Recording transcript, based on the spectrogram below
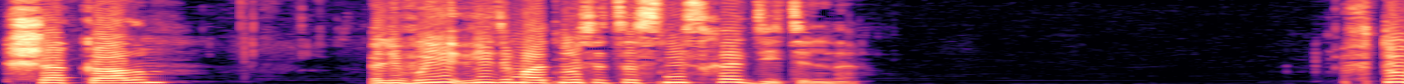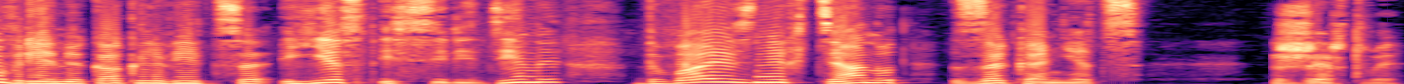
К шакалам львы, видимо, относятся снисходительно. В то время как львица ест из середины, два из них тянут за конец жертвы.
